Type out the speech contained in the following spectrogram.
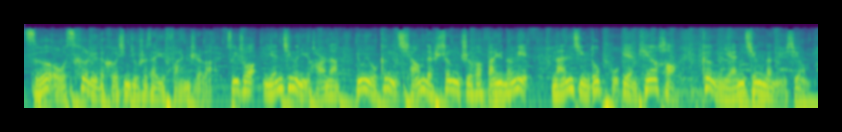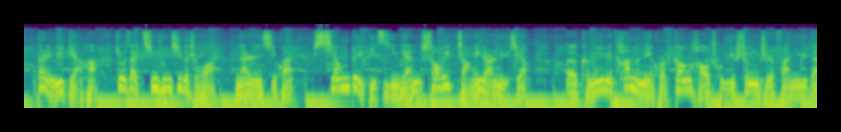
择偶策略的核心就是在于繁殖了。所以说，年轻的女孩呢，拥有更强的生殖和繁育能力，男性都普遍偏好更年轻的女性。但是有一点哈，就是在青春期的时候啊，男人喜欢相对比自己年稍微长一点的女性，呃，可能因为他们那会儿刚好处于生殖繁育的。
